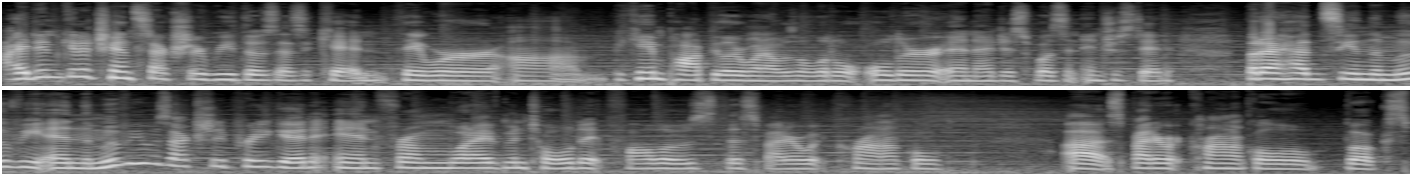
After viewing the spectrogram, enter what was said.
I didn't get a chance to actually read those as a kid. They were um, became popular when I was a little older, and I just wasn't interested. But I had seen the movie, and the movie was actually pretty good. And from what I've been told, it follows the Spiderwick Chronicle, uh, Spiderwick Chronicle books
